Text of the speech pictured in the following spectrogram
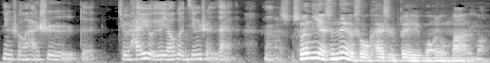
那个时候还是对，就是还是有一个摇滚精神在的。嗯所以你也是那个时候开始被网友骂的吗？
